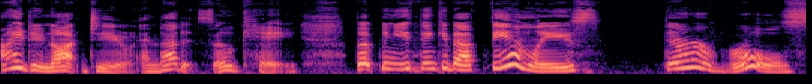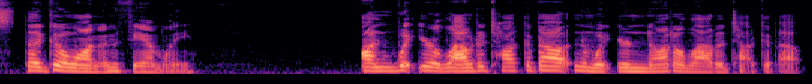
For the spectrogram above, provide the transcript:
i do not do and that is okay but when you think about families there are rules that go on in a family on what you're allowed to talk about and what you're not allowed to talk about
